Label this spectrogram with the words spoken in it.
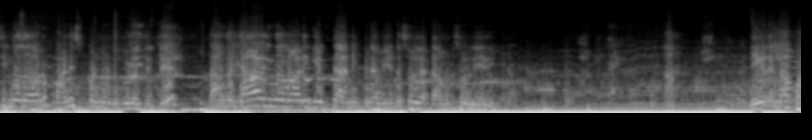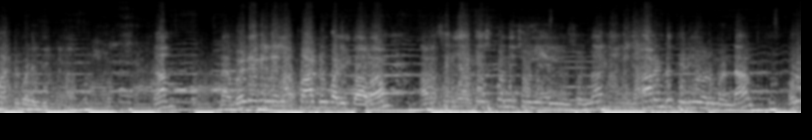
சின்னதாக ஒரு பனிஷ்மெண்ட் ஒன்று கொடுத்துட்டு தாங்க யார் இந்த மாதிரி கிஃப்ட் என்ன சொல்லட்டாம்னு சொல்லி பாட்டு படிப்பாவாம். அவன் சரியா கெஸ் பண்ணி சொல்லலன்னு சொன்னா நாங்க யாருன்னு தெரிய வருமாண்டா ஒரு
